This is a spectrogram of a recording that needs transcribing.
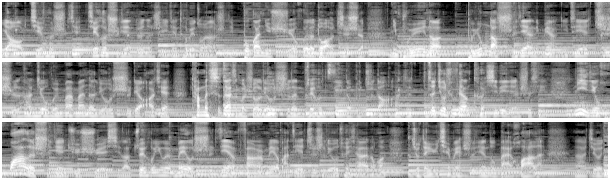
要结合实践，结合实践真的是一件特别重要的事情。不管你学会了多少知识，你不用到不用到实践里面，你这些知识它就会慢慢的流失掉，而且他们是在什么时候流失的，你最后自己都不知道啊！这这就是非常可惜的一件事情。你已经花了时间去学习了，最后因为没有实践，反而没有把这些知识留存下来的话，就等于前面时间都白花了。啊，就你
